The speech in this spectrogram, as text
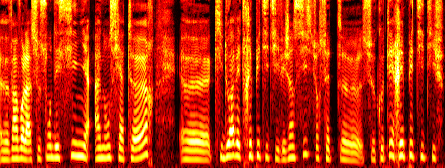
Enfin voilà, ce sont des signes annonciateurs qui doivent être répétitifs, et j'insiste sur cette, ce côté répétitif.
